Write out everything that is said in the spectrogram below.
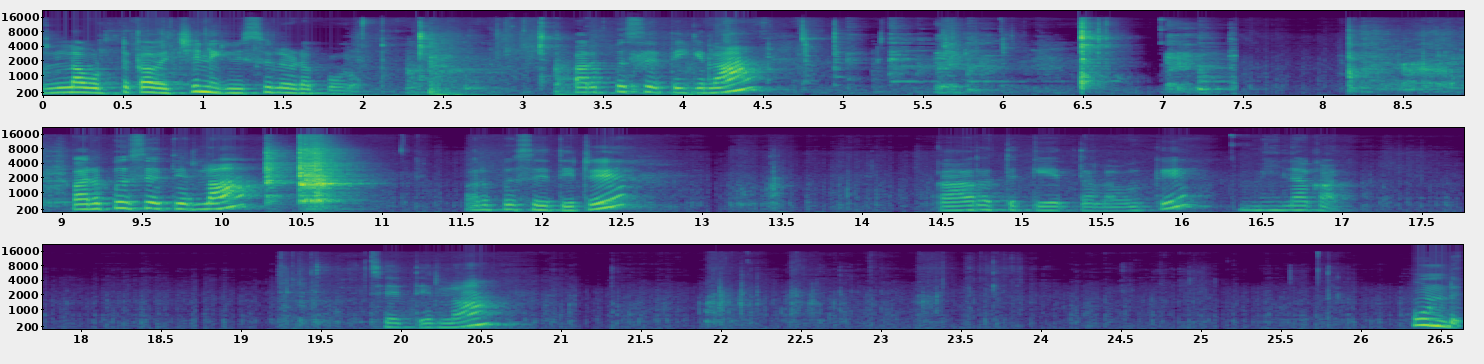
நல்லா ஒட்டுக்க வச்சு இன்றைக்கி விசில் விட போகிறோம் பருப்பு சேர்த்திக்கலாம் பருப்பு சேர்த்திடலாம் பருப்பு சேர்த்திட்டு காரத்துக்கு ஏற்ற அளவுக்கு மிளகாய். சேர்த்திடலாம். பூண்டு.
